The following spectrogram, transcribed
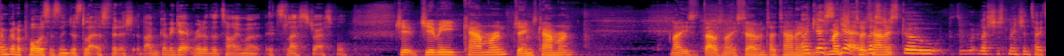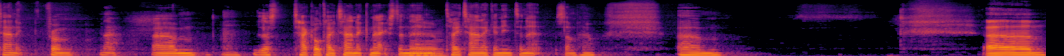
I'm going to pause this and just let us finish it. I'm going to get rid of the timer. It's less stressful. J- Jimmy Cameron, James Cameron. 90, that was ninety-seven. Titanic. I guess, mentioned yeah, let's just go. Let's just mention Titanic from now. Um, just tackle Titanic next and then Yeah. Titanic and internet somehow. Um, um,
